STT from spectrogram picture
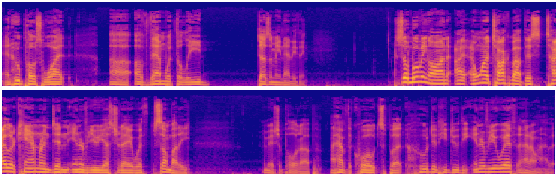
and who posts what uh, of them with the lead doesn't mean anything. So moving on, I, I want to talk about this. Tyler Cameron did an interview yesterday with somebody. Maybe I should pull it up. I have the quotes, but who did he do the interview with? I don't have it.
